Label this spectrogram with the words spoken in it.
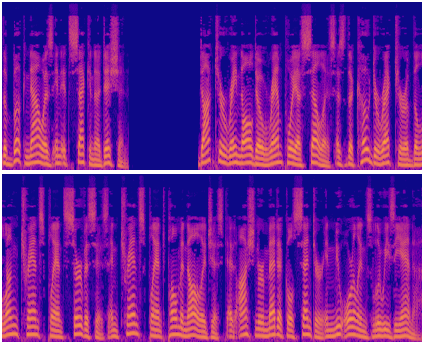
The book now is in its second edition. Dr. Reynaldo Rampolla Celis is the co-director of the Lung Transplants Services and transplant pulmonologist at Ochsner Medical Center in New Orleans, Louisiana.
